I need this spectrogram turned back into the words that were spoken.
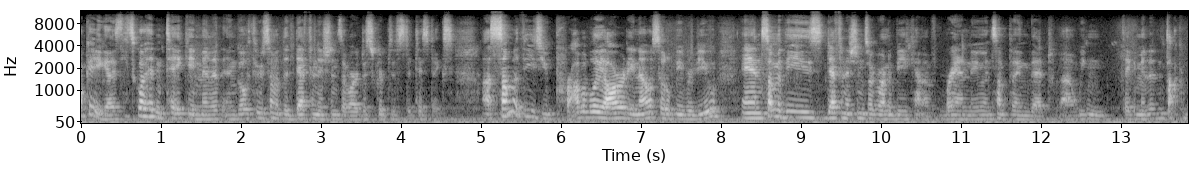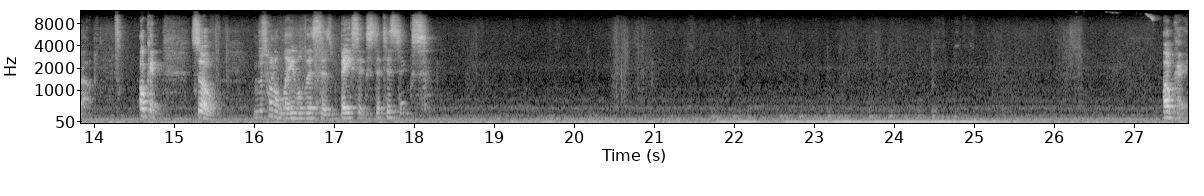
Okay, you guys, let's go ahead and take a minute and go through some of the definitions of our descriptive statistics. Uh, some of these you probably already know, so it'll be review, and some of these definitions are going to be kind of brand new and something that uh, we can take a minute and talk about. Okay, so I'm just going to label this as basic statistics. Okay,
